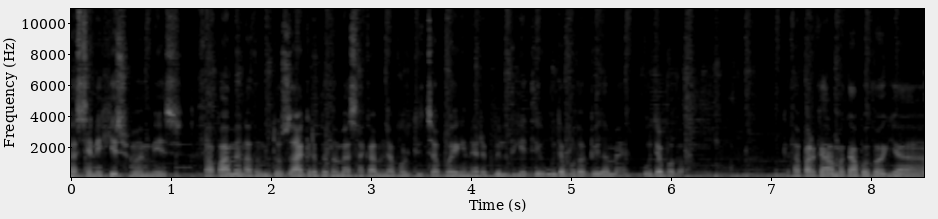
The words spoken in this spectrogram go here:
θα συνεχίσουμε εμείς. Θα πάμε να δούμε το Zagreb εδώ μέσα να κάνουμε μια βολτίτσα που έγινε rebuild γιατί ούτε από εδώ πήγαμε ούτε από εδώ. Και θα παρκάρουμε κάπου εδώ για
